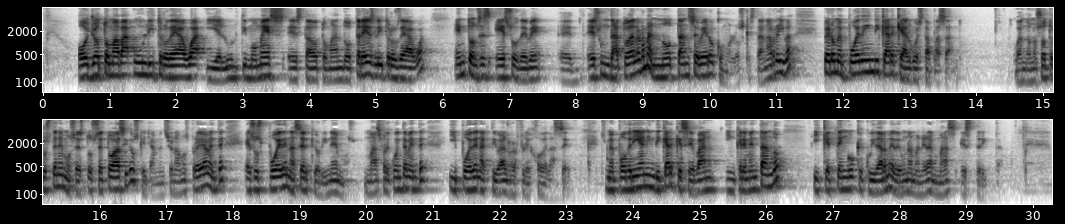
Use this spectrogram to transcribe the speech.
o yo tomaba un litro de agua y el último mes he estado tomando 3 litros de agua, entonces eso debe, eh, es un dato de alarma, no tan severo como los que están arriba, pero me puede indicar que algo está pasando. Cuando nosotros tenemos estos cetoácidos que ya mencionamos previamente, esos pueden hacer que orinemos más frecuentemente y pueden activar el reflejo de la sed. Me podrían indicar que se van incrementando y que tengo que cuidarme de una manera más estricta.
